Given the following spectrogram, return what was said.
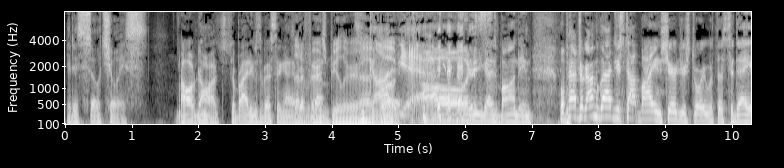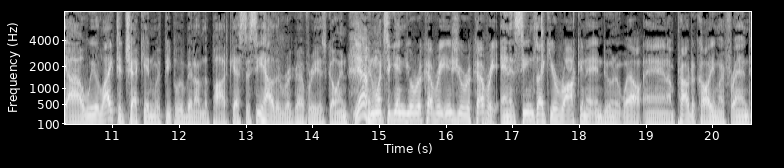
It is so choice. Oh no, sobriety was the best thing I Is have that a ever Ferris done. Bueller You uh, got quote? it. Yeah. Oh, look at you guys bonding. Well, Patrick, I'm glad you stopped by and shared your story with us today. Uh, we like to check in with people who've been on the podcast to see how the recovery is going. Yeah. And once again, your recovery is your recovery, and it seems like you're rocking it and doing it well. And I'm proud to call you my friend.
